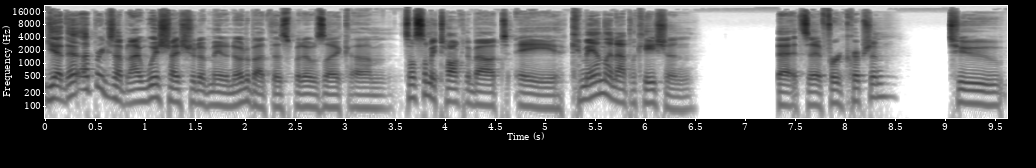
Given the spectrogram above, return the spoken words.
Yeah, that, that brings up, and I wish I should have made a note about this, but it was like um, it's also somebody talking about a command line application that's uh, for encryption. To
